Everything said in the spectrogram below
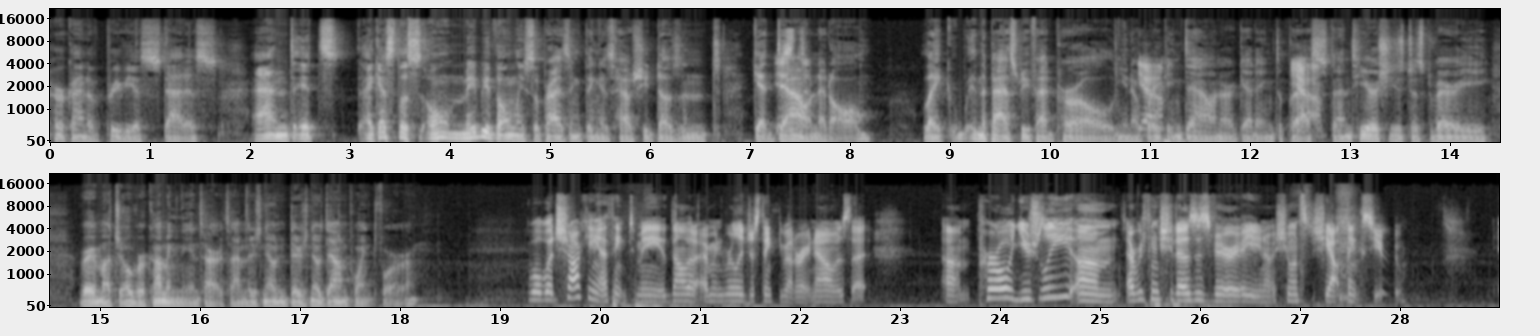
her kind of previous status and it's i guess this oh, maybe the only surprising thing is how she doesn't get down at all like in the past we've had pearl you know Yeah. breaking down or getting depressed and here she's just very very much overcoming the entire time there's no there's no down point for her Well, what's shocking, I think, to me, now that I mean, really just thinking about it right now, is that um, Pearl usually um, everything she does is very, you know, she wants to, she outthinks you.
